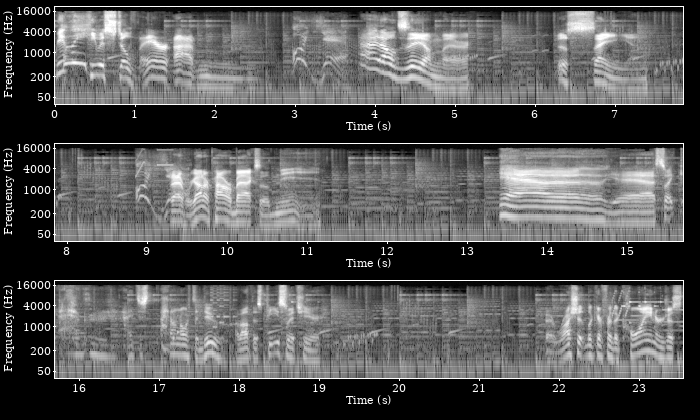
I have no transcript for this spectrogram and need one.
Really? He was still there? Oh yeah. I don't see him there. Just saying. Oh yeah. Whatever, we got our power back, so nah. Yeah, yeah, so I, I just, I don't know what to do about this P-switch here. Do I rush it looking for the coin, or just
